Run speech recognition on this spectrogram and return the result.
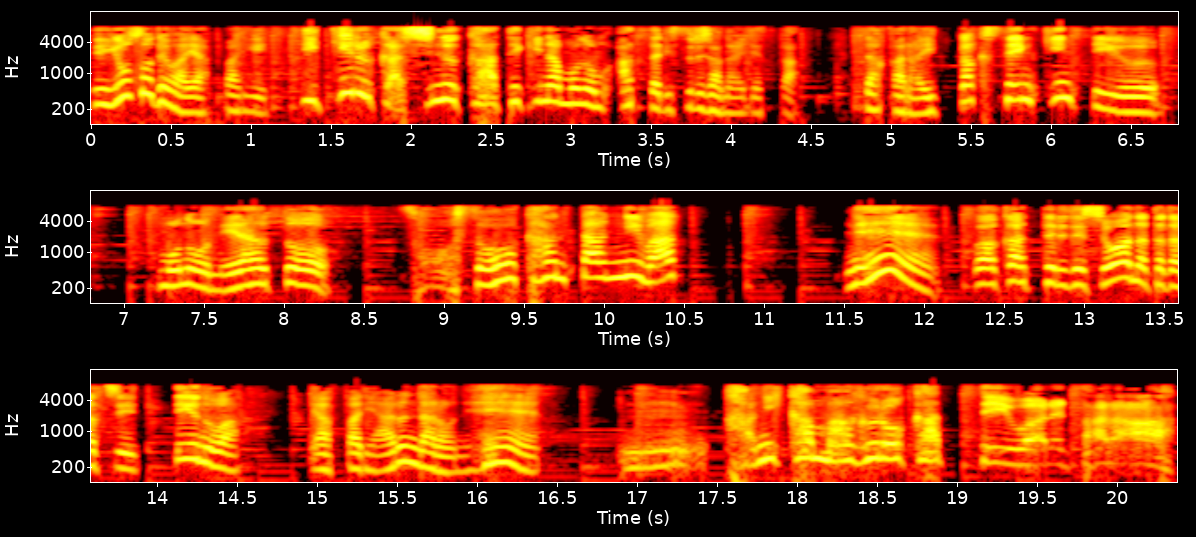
で、よそではやっぱり、生きるか死ぬか的なものもあったりするじゃないですか。だから一攫千金っていうものを狙うと、そうそう簡単には、ねえ、わかってるでしょあなたたちっていうのは、やっぱりあるんだろうね。うーん、カニかマグロかって言われたら、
